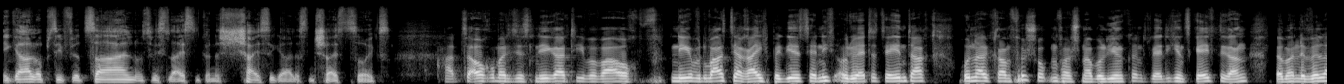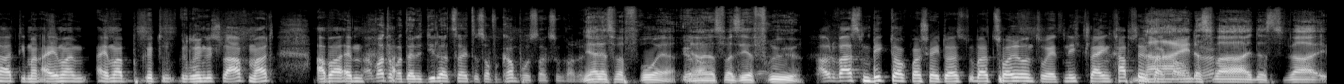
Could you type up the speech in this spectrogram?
Egal, ob sie für zahlen und es leisten können, ist scheißegal, das ist ein Scheißzeugs. Hat auch immer dieses Negative, war auch, nee, du warst ja reich, bei dir ist ja nicht, du hättest ja jeden Tag 100 Gramm Fischschuppen verschnabulieren können, das wäre dich ins Geld gegangen, wenn man eine Villa hat, die man einmal, einmal drin geschlafen hat. Aber, ähm, Ah, warte mal, deine Dealerzeit ist auf dem Campus, sagst du gerade. Ja, das war vorher. Ja, das war sehr früh. aber du warst ein Big Dog wahrscheinlich, du hast über Zoll und so, jetzt nicht kleinen Kapseln Nein, verkauft, das ne? war, das war äh,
